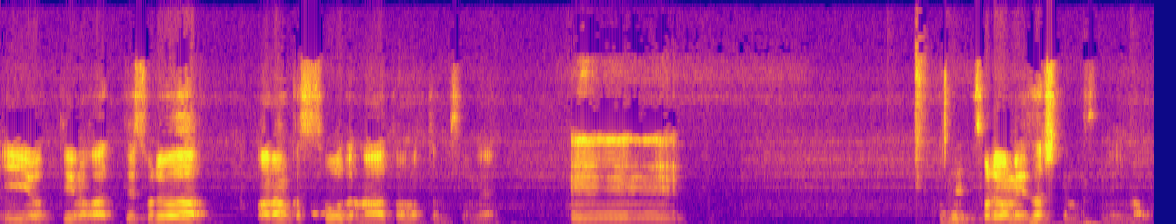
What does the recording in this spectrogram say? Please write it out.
いいよっていうのがあって、それは、あ、なんかそうだなと思ったんですよね。うーん。で、それを目指してますね、今は。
